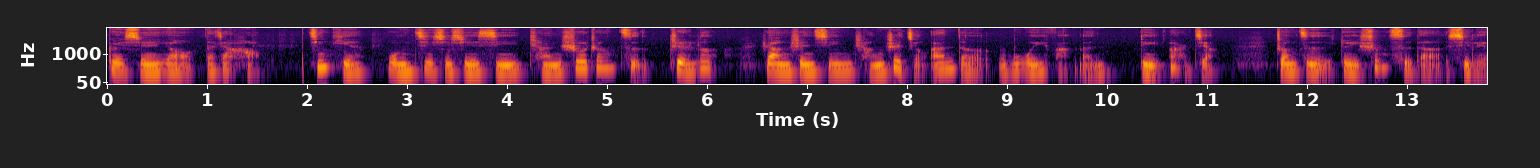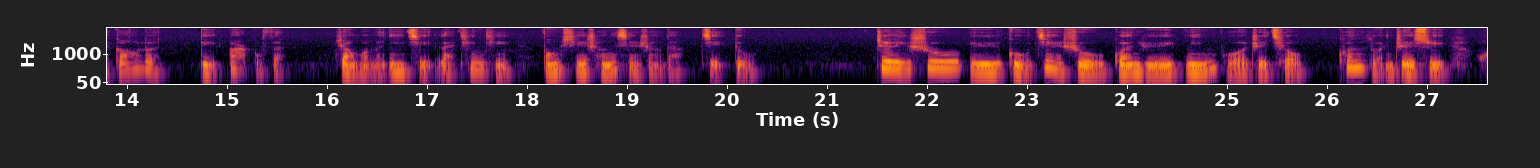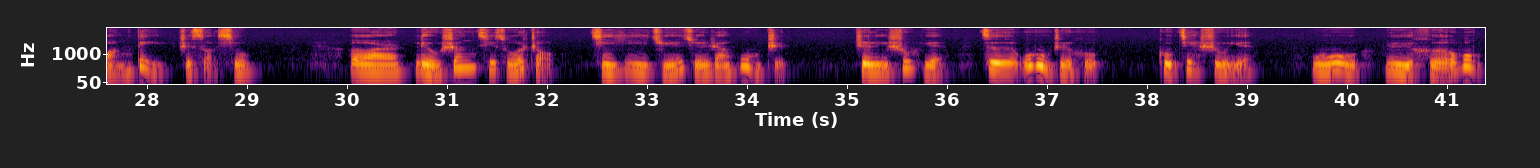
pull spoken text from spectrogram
各位学友，大家好。今天我们继续学习《禅说庄子治乐，让身心长治久安的无为法门》第二讲——庄子对生死的系列高论第二部分。让我们一起来听听冯学成先生的解读。支离书与古界书关于民伯之秋、昆仑之序、皇帝之所修。俄而柳生其左肘，其意决决然物之。知礼书曰：“自物之乎？”古见书曰：“吾与何物？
